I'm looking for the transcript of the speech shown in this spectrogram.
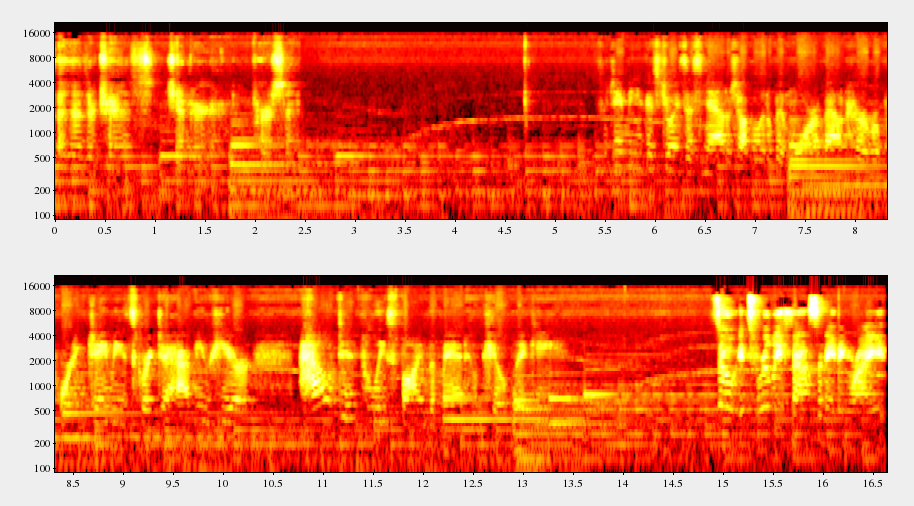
another transgender person. Jamie Yuccas joins us now to talk a little bit more about her reporting. Jamie, it's great to have you here. How did police find the man who killed Nikki? So it's really fascinating, right?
